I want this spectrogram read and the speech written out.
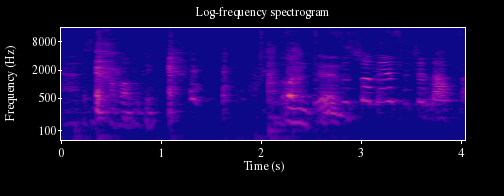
Ja, das ist aber okay. Und, Das ähm, ist schon eine hässliche Lampe.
